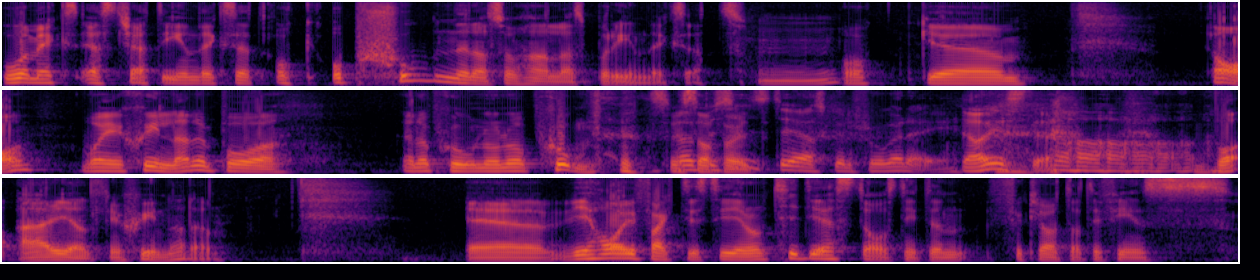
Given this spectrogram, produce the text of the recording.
OMX S30-indexet och optionerna som handlas på det indexet. Mm. Och eh, ja, vad är skillnaden på en option och en option? Som det var precis det jag skulle fråga dig. Ja, just det. vad är egentligen skillnaden? Eh, vi har ju faktiskt i de tidigaste avsnitten förklarat att det finns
